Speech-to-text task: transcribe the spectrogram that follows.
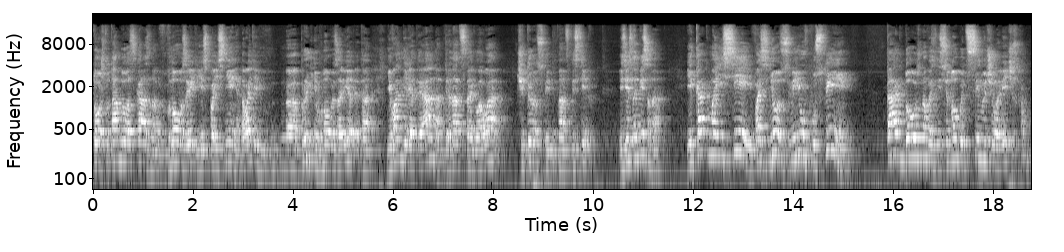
то, что там было сказано, в Новом Завете есть пояснение. Давайте э, прыгнем в Новый Завет. Это Евангелие от Иоанна, 13 глава, 14 и 15 стих. И здесь написано, «И как Моисей вознес змею в пустыне, так должно вознесено быть Сыну Человеческому».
